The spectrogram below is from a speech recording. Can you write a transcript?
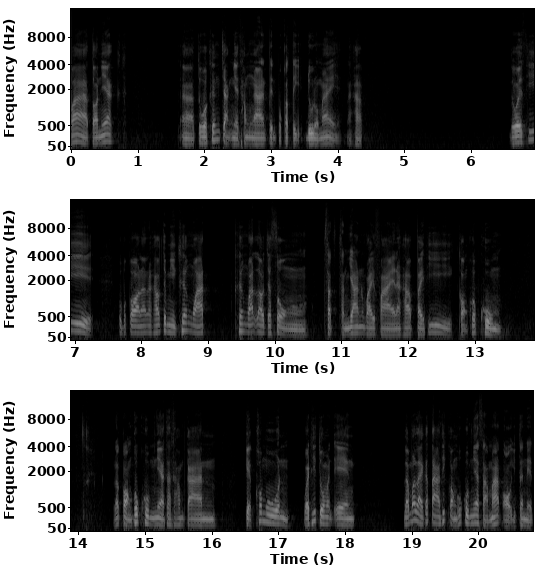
ว่าตอนนี้ตัวเครื่องจักรเนี่ยทำงานเป็นปกติดูหรือไม่นะครับ โดยที่อุปกรณ์แล้วนะครับ จะมีเครื่องวัด เครื่องวัดเราจะส่ง สัญสัญญาณ Wi-Fi นะครับ ไปที่กล่องควบคุม แล้วกล่องควบคุมเนี่ยจะทำการเก็บข้อมูลไว้ที่ตัวมันเอง แล้วเมื่อไหร่ก็ตามที่กล่องควบคุมเนี่ยสามารถออกอินเทอร์เน็ต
